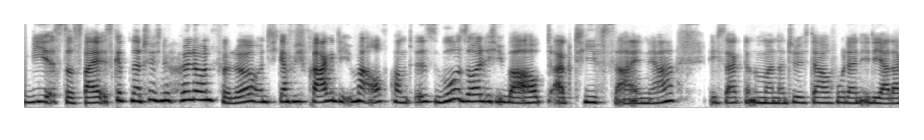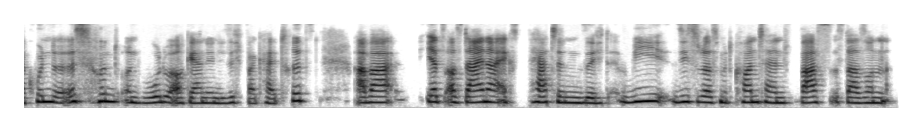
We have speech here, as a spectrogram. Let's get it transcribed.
Wie ist das? Weil es gibt natürlich eine Hülle und Fülle und ich glaube, die Frage, die immer aufkommt, ist, wo soll ich überhaupt aktiv sein? Ja, ich sage dann immer natürlich darauf, wo dein idealer Kunde ist und, und wo du auch gerne in die Sichtbarkeit trittst. Aber jetzt aus deiner Expertin-Sicht, wie siehst du das mit Content? Was ist da so ein,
